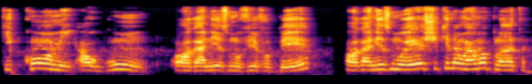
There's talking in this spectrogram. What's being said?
que come algum organismo vivo B, organismo este que não é uma planta.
